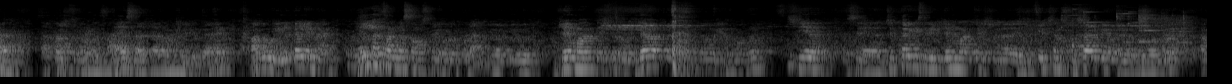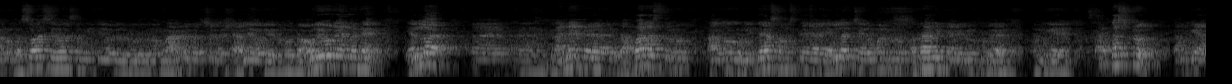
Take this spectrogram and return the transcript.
ಸಾಕಷ್ಟು ನಮ್ಮ ಸಹಾಯ ಸಹಕಾರವನ್ನು ನೀಡಿದ್ದಾರೆ. ಹಾಗೂ ಇಳಕಲ್ಲಿನ ಎಲ್ಲ ಸಂಘ ಸಂಸ್ಥೆಗಳು ಕೂಡ ಇವತ್ತು ವಿಜಯ ಮಹಾಂತೇಶ್ವರ ಸಂಘದವರು ಇರ್ಬೋದು, ಶ್ರೀ, ಶ್ರೀ- ವಿಜಯ ಮಹಾಂತೇಶ್ವರ ಎಜುಕೇಷನ್ ಸೊಸೈಟಿ ಇರ್ಬೋದು, ಹಾಗೂ ಬಸವ ಸೇವಾ ಸಮಿತಿಯವರು ಇರ್ಬೋದು ಮಾರ್ಗದರ್ಶಕ ಶಾಲೆಯವರು ಇರ್ಬೋದು, ಅವರಿವರು ಅಲ್ಲದೆ ಎಲ್ಲ ಗ್ರಾನೈಟ್ ವ್ಯಾಪಾರಸ್ಥರು ಹಾಗೂ ವಿದ್ಯಾಸಂಸ್ಥೆಯ ಎಲ್ಲ ಚೇರ್ಮನ್ಗಳು ಪದಾಧಿಕಾರಿಗಳು ಕೂಡ ನಮಗೆ ಸಾಕಷ್ಟು ನಮಗೆ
